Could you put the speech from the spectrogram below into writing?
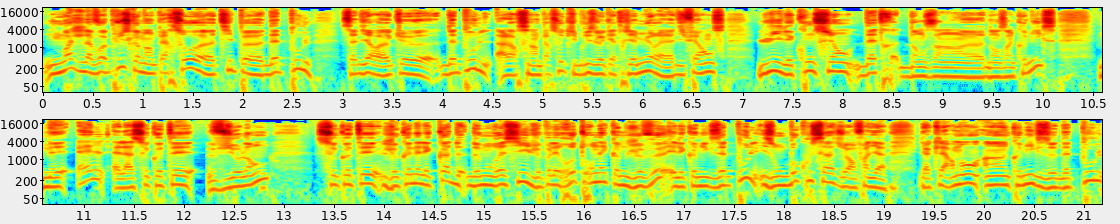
moi je la vois plus comme un perso euh, type euh, Deadpool. C'est-à-dire euh, que Deadpool, alors c'est un perso qui brise le quatrième mur et à la différence, lui il est conscient d'être dans un, euh, dans un comics, mais elle, elle a ce côté violent. Ce côté, je connais les codes de mon récit, je peux les retourner comme je veux, et les comics Deadpool, ils ont beaucoup ça. Tu vois. Enfin, il y a, y a clairement un comics de Deadpool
